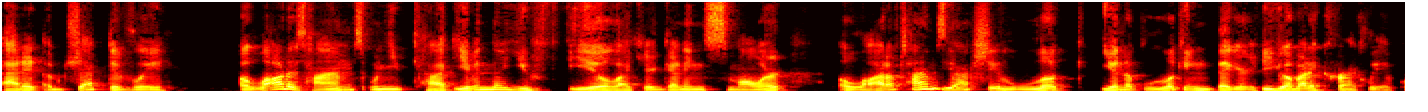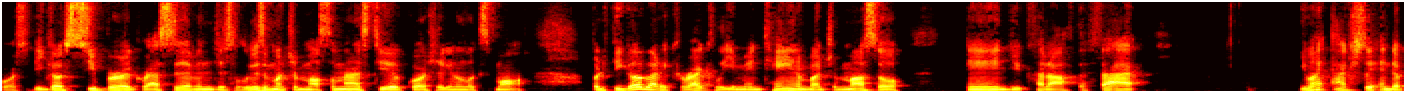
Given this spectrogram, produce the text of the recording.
at it objectively, a lot of times when you cut, even though you feel like you're getting smaller, a lot of times you actually look, you end up looking bigger. If you go about it correctly, of course. If you go super aggressive and just lose a bunch of muscle mass too, of course, you're going to look small. But if you go about it correctly, you maintain a bunch of muscle and you cut off the fat, you might actually end up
